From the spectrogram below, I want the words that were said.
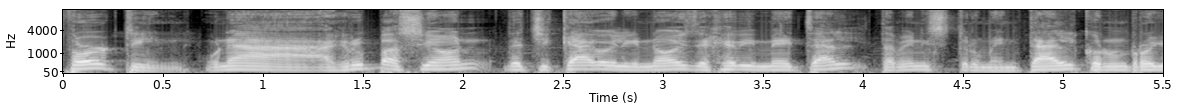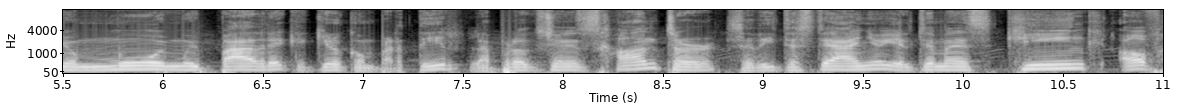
13, una agrupación de Chicago, Illinois de heavy metal, también instrumental, con un rollo muy muy padre que quiero compartir. La producción es Hunter, se edita este año y el tema es King of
